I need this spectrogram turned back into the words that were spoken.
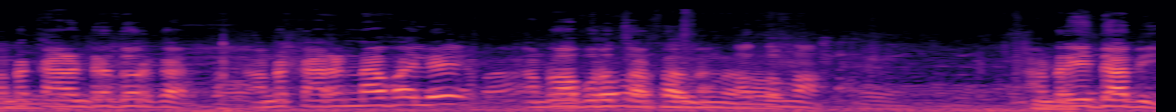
আমরা কারেন্টের দরকার। আমরা কারেন্ট না পাইলে আমরা অবরোধ ছাড়তাম না। আমরা এই দাবি।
